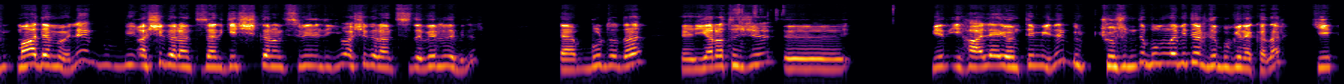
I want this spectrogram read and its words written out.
madem öyle bir aşı garantisi hani geçiş garantisi verildiği gibi aşı garantisi de verilebilir. Yani burada da e, yaratıcı e, bir ihale yöntemiyle bir çözümde bulunabilirdi bugüne kadar ki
